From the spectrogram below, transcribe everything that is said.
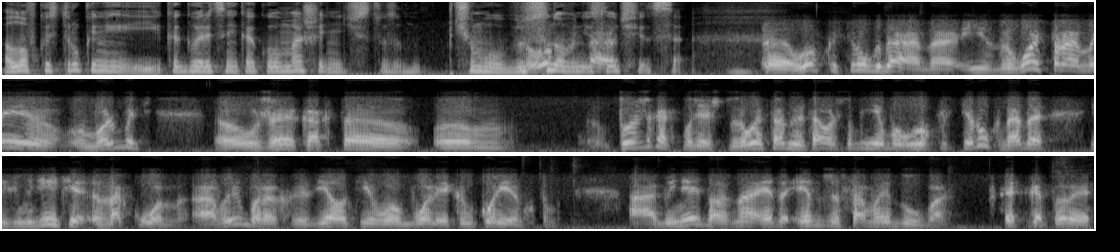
ловкость рук и, как говорится, никакого мошенничества. Почему ну, снова не да. случится? Э, ловкость рук, да, да. И с другой стороны, может быть, уже как-то... Э, тоже как получается, что с другой стороны, для того, чтобы не было ловкости рук, надо изменить закон о выборах, сделать его более конкурентным а обвинять должна это, это же самая Дума которая,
